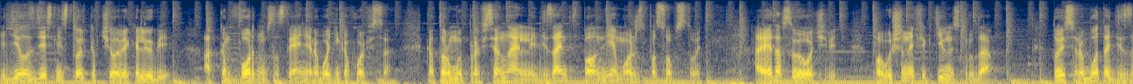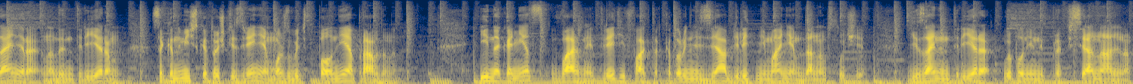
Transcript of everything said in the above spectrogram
И дело здесь не столько в человеколюбии, а в комфортном состоянии работников офиса, которому профессиональный дизайн вполне может способствовать. А это, в свою очередь, повышенная эффективность труда. То есть работа дизайнера над интерьером с экономической точки зрения может быть вполне оправдана. И, наконец, важный третий фактор, который нельзя обделить вниманием в данном случае. Дизайн интерьера, выполненный профессионально,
